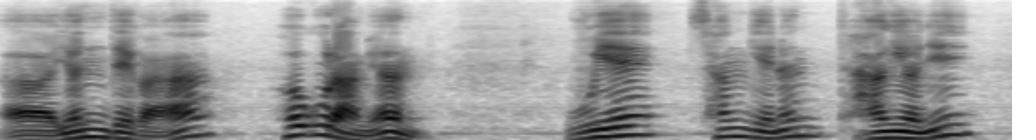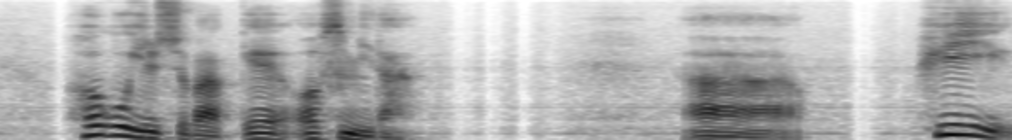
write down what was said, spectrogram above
아, 연대가 허구라면 위의 상계는 당연히 허구일 수밖에 없습니다. 아, 휘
